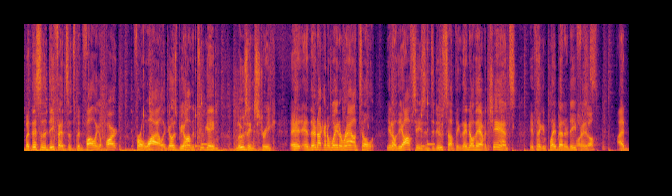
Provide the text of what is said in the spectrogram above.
But this is a defense that's been falling apart for a while. It goes beyond the two-game losing streak, and, and they're not going to wait around till you know the offseason to do something. They know they have a chance if they can play better defense. I'd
